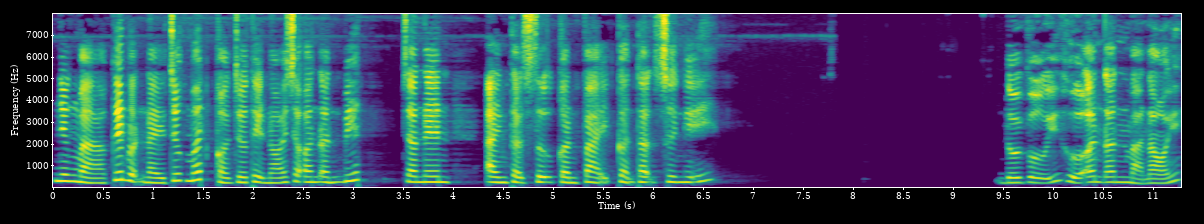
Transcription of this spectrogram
Nhưng mà kết luận này trước mắt còn chưa thể nói cho ân ân biết, cho nên anh thật sự cần phải cẩn thận suy nghĩ. Đối với hứa ân ân mà nói,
